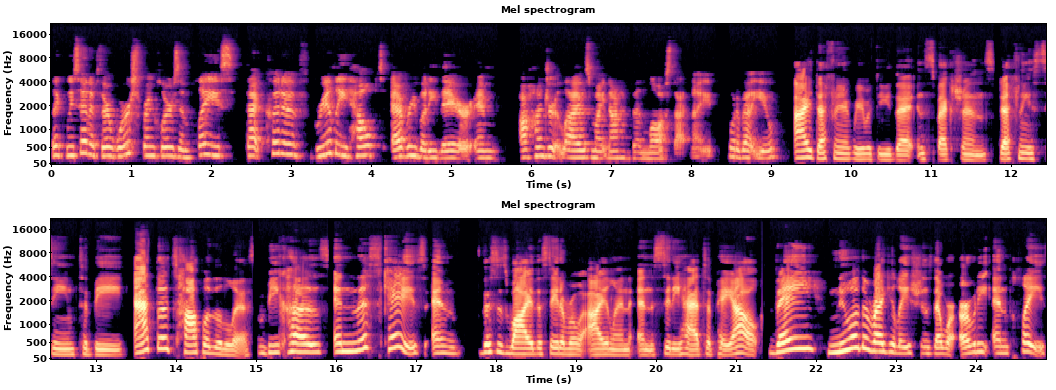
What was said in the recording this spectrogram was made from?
like we said, if there were sprinklers in place, that could have really helped everybody there and a hundred lives might not have been lost that night. What about you? I definitely agree with you that inspections definitely seem to be at the top of the list because in this case, and this is why the state of Rhode Island and the city had to pay out. They knew of the regulations that were already in place,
